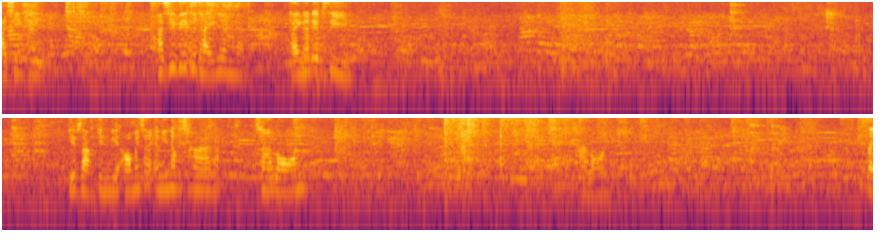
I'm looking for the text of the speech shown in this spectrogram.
อาชีพพี่ อาชีพพี่คือไถเงินค่ะไถเงิน FC ยี่สามกินเบียร์ อ๋อ ไม่ใช่ อันนี้น้ำชาค่ะ ชาร้อน ร้อน ใส่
